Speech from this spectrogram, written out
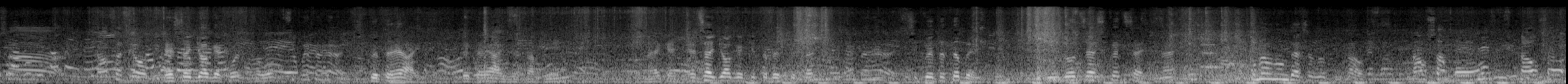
calça, calça jog, Essa jog é quanto? Falou? 50 reais. 50 reais. 50 reais essa vinho. Né? é- Essa jog aqui também é 50? 50 reais. 50 também. E os outros é 57, né? Como é o nome dessas outras calças? Calça mon, calça...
